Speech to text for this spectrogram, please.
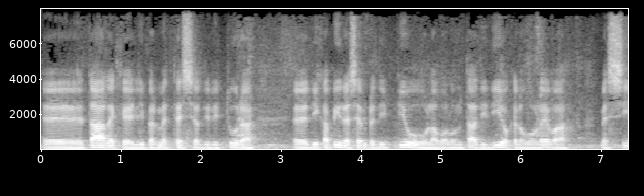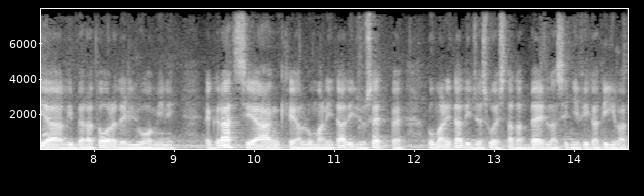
eh, tale che gli permettesse addirittura eh, di capire sempre di più la volontà di Dio che lo voleva Messia liberatore degli uomini. E grazie anche all'umanità di Giuseppe, l'umanità di Gesù è stata bella, significativa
